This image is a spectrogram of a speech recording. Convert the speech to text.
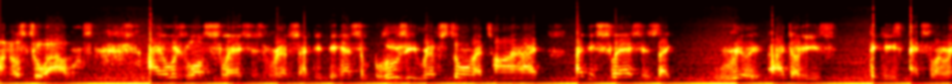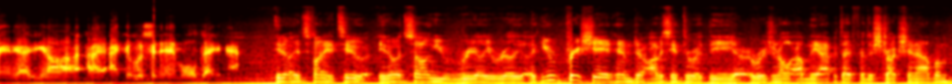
on those two albums. I always loved Slash's riffs. I think they had some bluesy riffs to them at times. I, I think Slash is like really, I thought he's, think he's excellent, Randy. I, you know, I, I could listen to him all day. You know, it's funny too. You know what song you really, really like? You appreciate him to, obviously through the original album, the Appetite for Destruction album.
